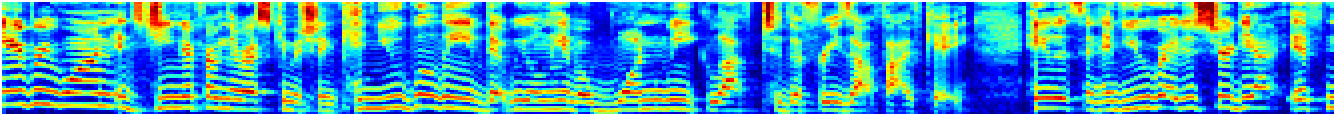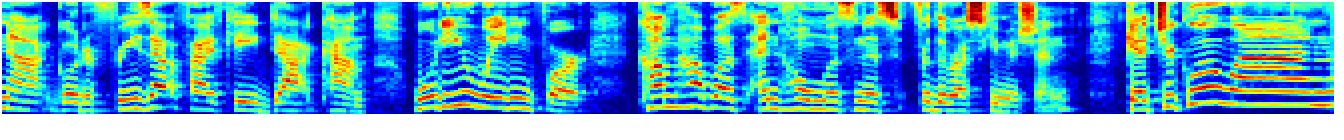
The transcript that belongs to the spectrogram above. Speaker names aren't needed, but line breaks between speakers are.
Hey everyone, it's Gina from the Rescue Mission. Can you believe that we only have a one week left to the Freeze Out 5K? Hey listen, have you registered yet? If not, go to freezeout5k.com. What are you waiting for? Come help us end homelessness for the Rescue Mission. Get your glow on!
